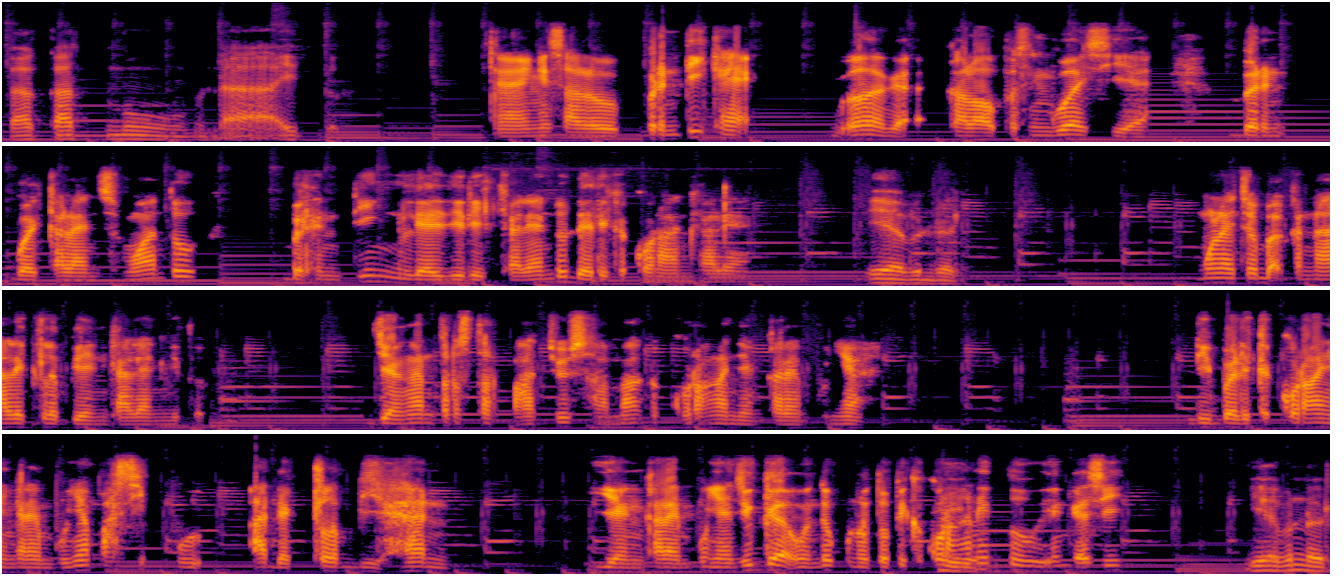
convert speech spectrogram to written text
bakatmu. Nah itu. Nah ini selalu berhenti kayak gue agak kalau pesan gue sih ya ber, buat kalian semua tuh berhenti ngelihat diri kalian tuh dari kekurangan kalian. iya bener Mulai coba kenali kelebihan kalian gitu. Jangan terus terpacu sama kekurangan yang kalian punya. Di balik kekurangan yang kalian punya pasti pu- ada kelebihan yang kalian punya juga untuk menutupi kekurangan itu, ya enggak sih? iya bener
